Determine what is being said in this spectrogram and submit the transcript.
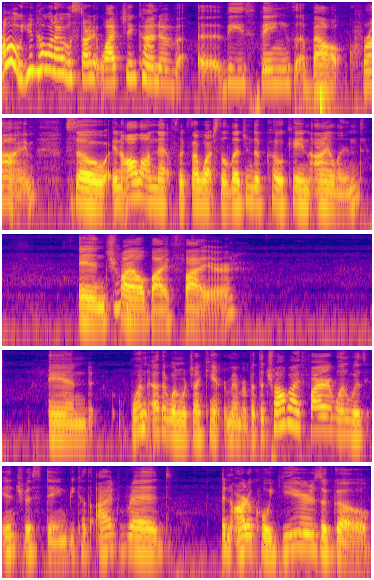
Oh, you know what? I was started watching kind of uh, these things about crime. So, in all on Netflix, I watched The Legend of Cocaine Island and Trial by Fire, and one other one which I can't remember. But the Trial by Fire one was interesting because I'd read an article years ago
